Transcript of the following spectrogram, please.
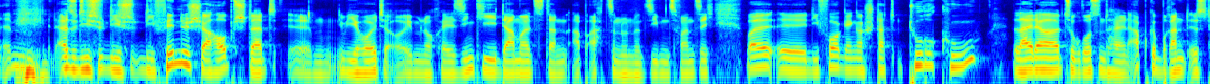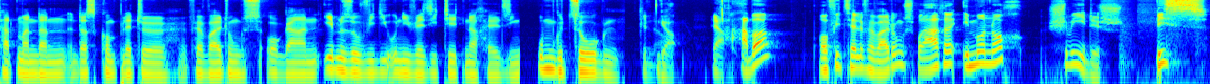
ähm, also die, die, die finnische Hauptstadt, ähm, wie heute eben noch Helsinki, damals dann ab 1827, weil äh, die Vorgängerstadt Turku leider zu großen Teilen abgebrannt ist, hat man dann das komplette Verwaltungsorgan ebenso wie die Universität nach Helsinki umgezogen. Genau. Ja. ja. Aber offizielle Verwaltungssprache immer noch Schwedisch. Bis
